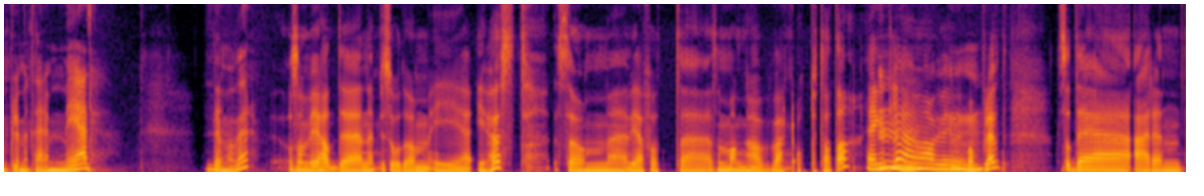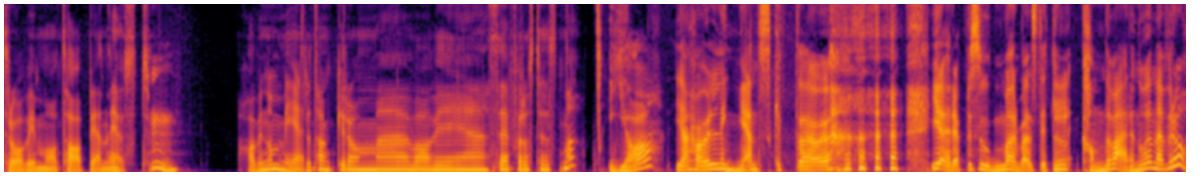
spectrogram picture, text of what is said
implementere mer fremover. Og som vi hadde en episode om i, i høst, som eh, vi har fått eh, Som mange har vært opptatt av, egentlig, mm. har vi mm. opplevd. Så det er en tråd vi må ta opp igjen i høst. Mm. Har vi noen mer tanker om eh, hva vi ser for oss til høsten, da? Ja, jeg har jo lenge ønsket å gjøre episoden med arbeidstittelen 'Kan det være noe nevro?'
